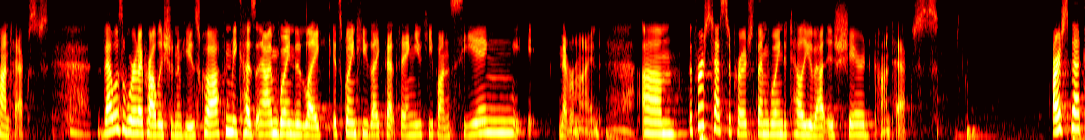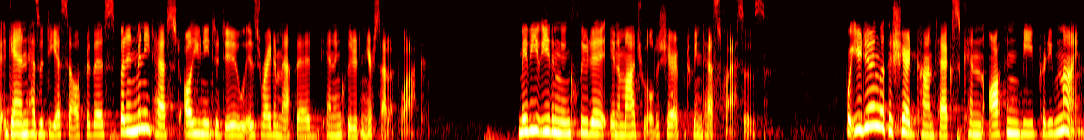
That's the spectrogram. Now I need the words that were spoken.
contexts. That was a word I probably shouldn't have used quite often because I'm going to like, it's going to be like that thing you keep on seeing. Never mind. Um, the first test approach that I'm going to tell you about is shared contexts. RSpec, again, has a DSL for this, but in Minitest, all you need to do is write a method and include it in your setup block. Maybe you even include it in a module to share it between test classes. What you're doing with a shared context can often be pretty benign.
